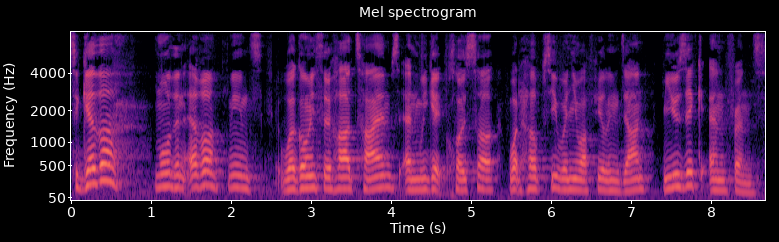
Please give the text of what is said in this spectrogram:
Together, more than ever, means we're going through hard times and we get closer. What helps you when you are feeling down? Music and friends.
